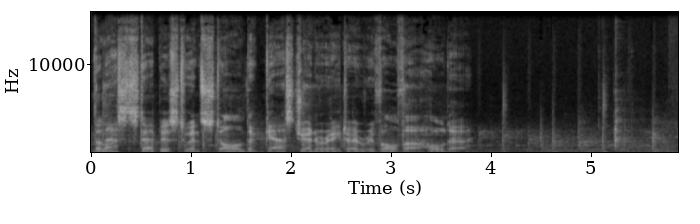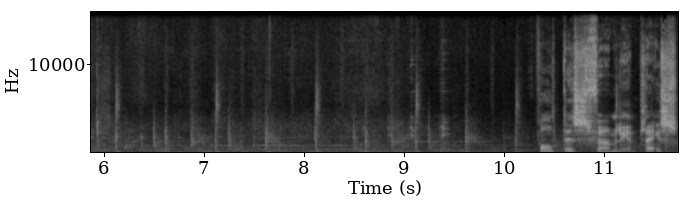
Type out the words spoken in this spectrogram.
The last step is to install the gas generator revolver holder. Bolt this firmly in place.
